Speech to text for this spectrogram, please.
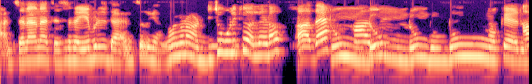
അച്ഛനാണ്. അച്ചാച്ചൻ കയ്യെ പിടിച്ച് ഡാൻസ് ഞങ്ങൾ അങ്ങനെ അടിച്ചു പൊളിക്കും അല്ലേടാ? അതെ. ഡും ഡും ഡും ഡും ഡും ഒക്കെ ആയിരുന്നു.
